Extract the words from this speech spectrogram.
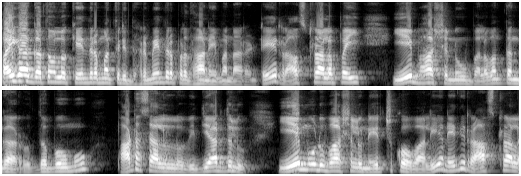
పైగా గతంలో కేంద్ర మంత్రి ధర్మేంద్ర ప్రధాన్ ఏమన్నారంటే రాష్ట్రాలపై ఏ భాషను బలవంతంగా రుద్దబోము? పాఠశాలల్లో విద్యార్థులు ఏ మూడు భాషలు నేర్చుకోవాలి అనేది రాష్ట్రాల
